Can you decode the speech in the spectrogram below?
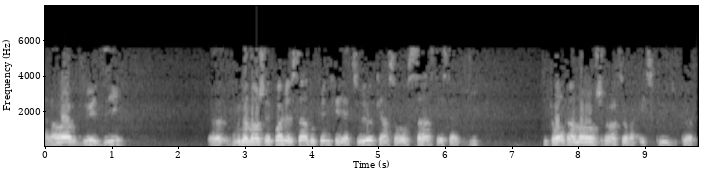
Alors, Dieu dit, euh, vous ne mangerez pas le sang d'aucune créature, car son sang, c'est sa vie. Quiconque en mangera sera exclu du peuple.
